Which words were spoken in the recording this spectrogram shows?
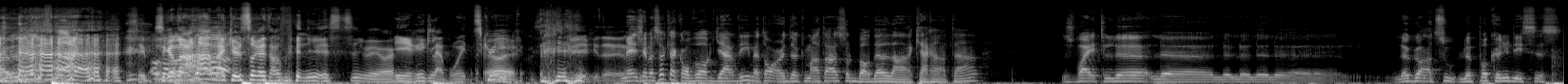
pour- C'est C'est comme ah, ma culture est revenue, esti, mais ouais. Éric Lapointe, tu Ouais. Mais j'aimerais ça quand on va regarder, mettons, un documentaire sur le bordel dans 40 ans, je vais être le le, le, le, le, le, le gars en dessous, le pas connu des six.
